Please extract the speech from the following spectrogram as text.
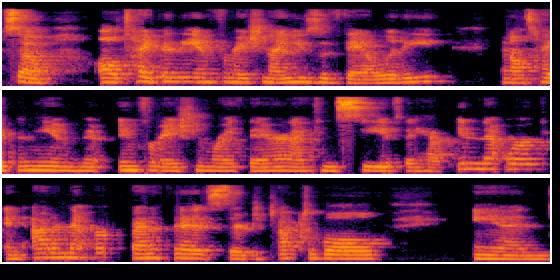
So I'll type in the information. I use Availity and I'll type in the information right there and I can see if they have in-network and out-of-network benefits, their deductible, and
